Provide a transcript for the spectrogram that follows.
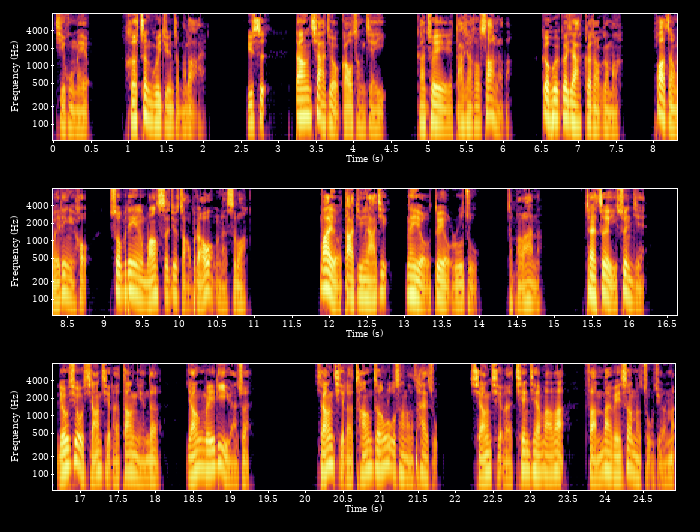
几乎没有，和正规军怎么打呀？于是，当下就有高层建议，干脆大家都散了吧，各回各家，各找各妈。化整为零以后，说不定王师就找不着我们了，是吧？外有大军压境。内有队友如猪，怎么办呢？在这一瞬间，刘秀想起了当年的杨威利元帅，想起了长征路上的太祖，想起了千千万万反败为胜的主角们，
